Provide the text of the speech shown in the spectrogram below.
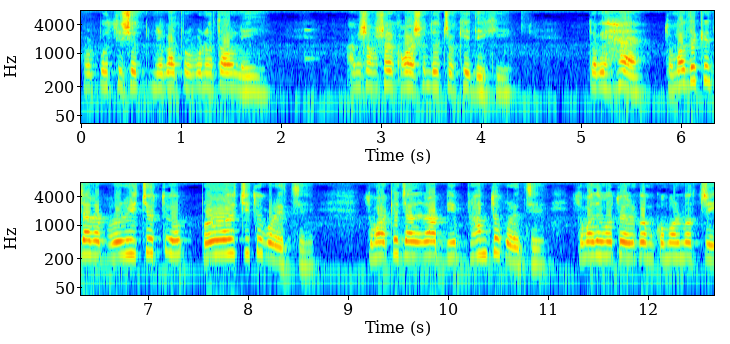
আমার প্রতিশোধ নেবার প্রবণতাও নেই। আমি সবসময় ক্ষমা সুন্দর চোখে দেখি। তবে হ্যাঁ তোমাদেরকে যারা প্ররোচিত প্ররোচিত করেছে, তোমাকে যারা বিভ্রান্ত করেছে, তোমাদের মতো এরকম কোমলমত্রী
